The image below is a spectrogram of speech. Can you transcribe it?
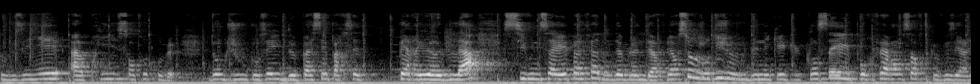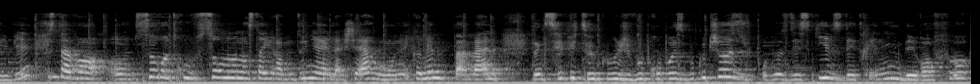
que vous ayez appris sans trop de problème. Donc je vous conseille de passer par cette période-là si vous ne savez pas faire de double under. Bien sûr, aujourd'hui, je vais vous donner quelques conseils pour faire en sorte que vous y arriviez. Juste avant, on se retrouve sur mon Instagram la chair où on est quand même pas mal. Donc c'est plutôt cool. Je vous propose beaucoup de choses. Je vous propose des skills, des trainings, des renforts,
